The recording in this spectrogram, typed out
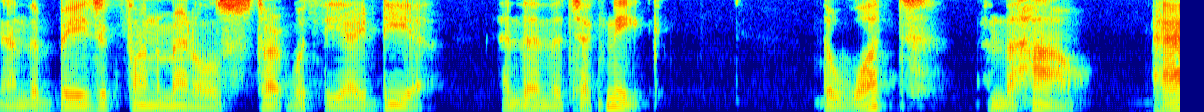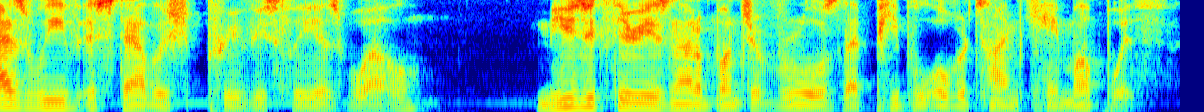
and the basic fundamentals start with the idea, and then the technique, the what, and the how. As we've established previously as well, music theory is not a bunch of rules that people over time came up with.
